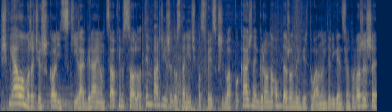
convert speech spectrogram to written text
śmiało możecie szkolić skilla grając całkiem solo, tym bardziej, że dostaniecie pod swoje skrzydła pokaźne grono obdarzonych wirtualną inteligencją towarzyszy,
